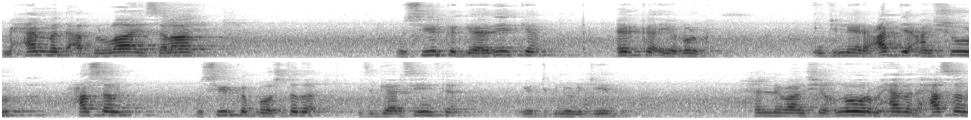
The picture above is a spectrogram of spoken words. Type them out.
Maxamed cabdulaahi salaad wasiirka gaadiidka cirka iyo dhulka. Injineer cabdi canshuur xasan wasiirka boostada isgaarsiinta iyo tiknolojiyadda xildhibaan sheekh nuur maxamed xasan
